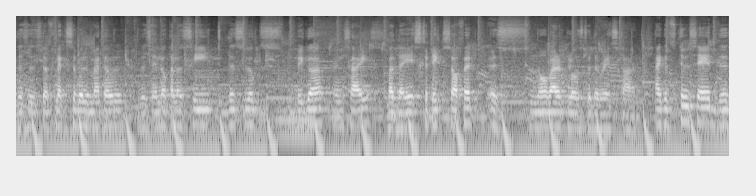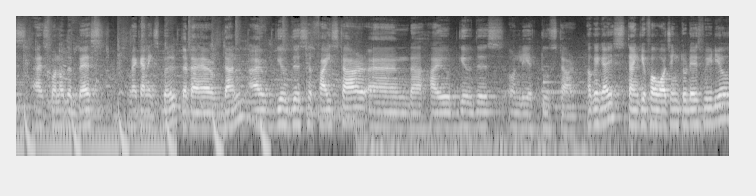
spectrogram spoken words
this is the flexible metal, this yellow color seat. This looks bigger in size but the aesthetics of it is nowhere close to the race car. I could still say this as one of the best Mechanix build that I have done. I would give this a 5 star and uh, I would give this only a 2 star. Okay guys, thank you for watching today's video.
